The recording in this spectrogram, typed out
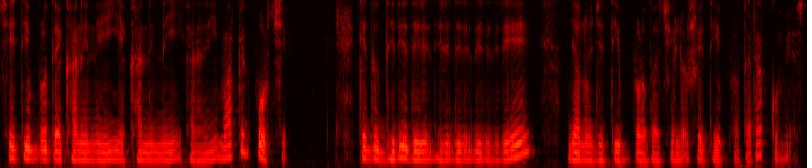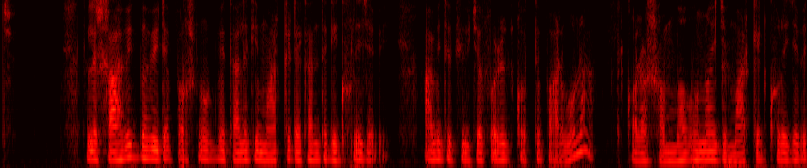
সেই তীব্রতা এখানে নেই এখানে নেই এখানে নেই মার্কেট পড়ছে। কিন্তু ধীরে ধীরে ধীরে ধীরে ধীরে ধীরে যেন যে তীব্রতা ছিল, সেই তীব্রতাটা কমে আসছে। তাহলে স্বাভাবিকভাবে এটা প্রশ্ন উঠবে, তাহলে কি মার্কেট এখান থেকে ঘুরে যাবে? আমি তো ফিউচার প্রেডিক্ট করতে পারব না। করা সম্ভব নয় যে মার্কেট ঘুরে যাবে,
